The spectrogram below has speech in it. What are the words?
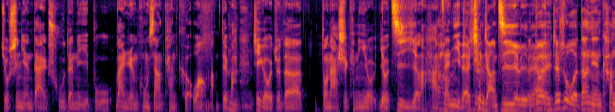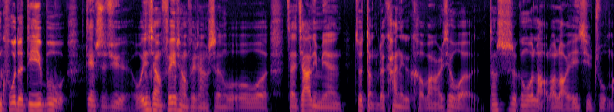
九十年代初的那一部《万人空巷看渴望》嘛，对吧？这个我觉得董大师肯定有有记忆了哈，在你的成长记忆里面，对，这是我当年看哭的第一部电视剧，我印象非常非常深。我我我在家里面就等着看那个《渴望》，而且我当时是跟我姥姥姥爷一起住嘛，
